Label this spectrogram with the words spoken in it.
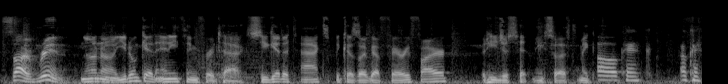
So, Rin, No, no, you don't get anything for attacks. You get attacks because I've got faerie fire, but he just hit me, so I have to make. Oh, okay. Okay.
